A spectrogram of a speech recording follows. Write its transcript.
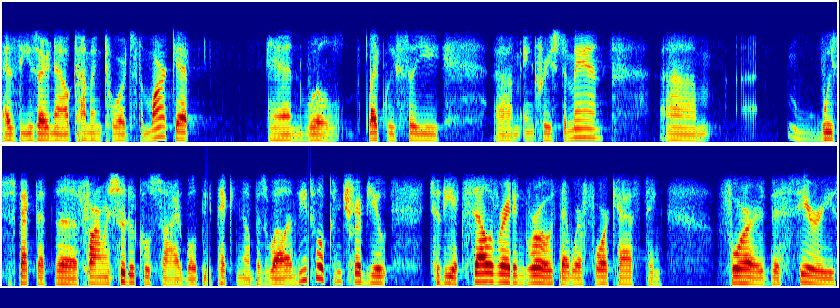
As these are now coming towards the market, and will likely see um, increased demand. Um, we suspect that the pharmaceutical side will be picking up as well, and these will contribute to the accelerating growth that we're forecasting for this series,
